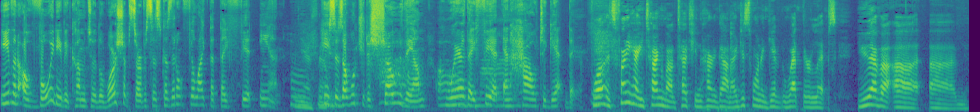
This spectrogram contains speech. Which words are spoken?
even avoid even coming to the worship services because they don't feel like that they fit in. Yes, He says, I want you to show them where they fit and how to get there. Well, it's funny how you're talking about touching the heart of God. I just want to give wet their lips. You have a, a, um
